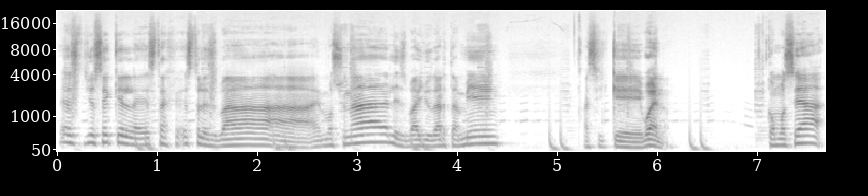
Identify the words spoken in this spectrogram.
Es, yo sé que esto les va a emocionar, les va a ayudar también. Así que bueno, como sea,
